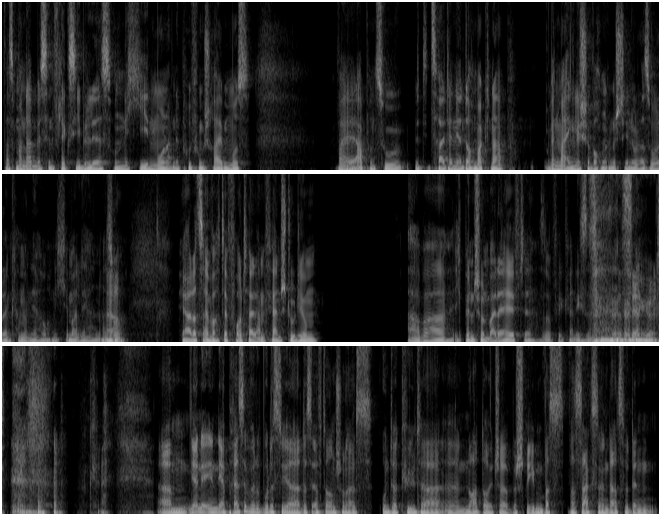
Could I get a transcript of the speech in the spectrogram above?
dass man da ein bisschen flexibel ist und nicht jeden Monat eine Prüfung schreiben muss. Weil ab und zu ist die Zeit dann ja doch mal knapp. Wenn mal englische Wochen anstehen oder so, dann kann man ja auch nicht immer lernen. Also Ja. ja, das ist einfach der Vorteil am Fernstudium. Aber ich bin schon bei der Hälfte, so viel kann ich sagen. Sehr gut. okay. Ähm, ja, in der Presse wurdest du ja des Öfteren schon als unterkühlter äh, Norddeutscher beschrieben. Was, was sagst du denn dazu? Denn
